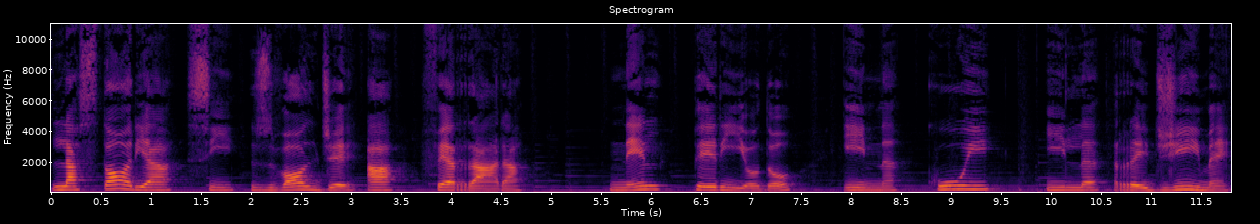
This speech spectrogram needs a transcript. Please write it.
La storia si svolge a Ferrara, nel periodo in cui il regime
